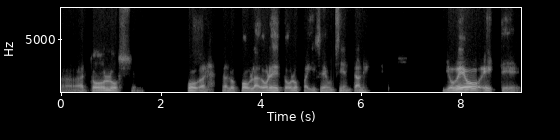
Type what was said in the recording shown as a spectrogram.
a, todos los, a los pobladores de todos los países occidentales. Yo veo este,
